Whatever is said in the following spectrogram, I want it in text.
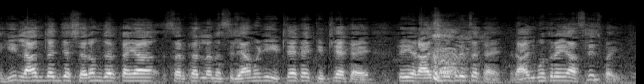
ही लाज लज्जा शरम जर का या सरकारला नसेल या म्हणजे इथल्या काय तिथल्या काय तर या राजमुद्रेचं काय? राजमुद्रा ही असलीच पाहिजे.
